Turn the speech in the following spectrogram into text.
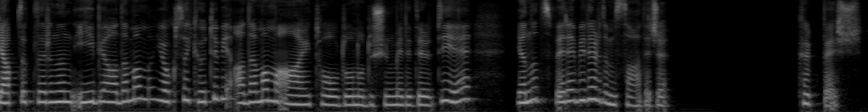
yaptıklarının iyi bir adama mı yoksa kötü bir adama mı ait olduğunu düşünmelidir diye yanıt verebilirdim sadece. 45.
